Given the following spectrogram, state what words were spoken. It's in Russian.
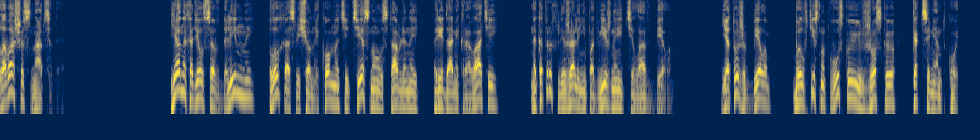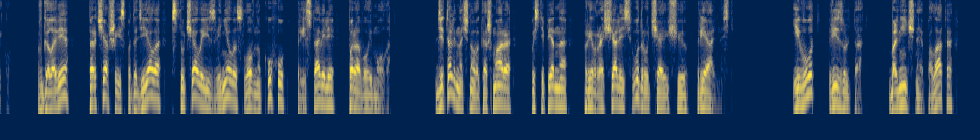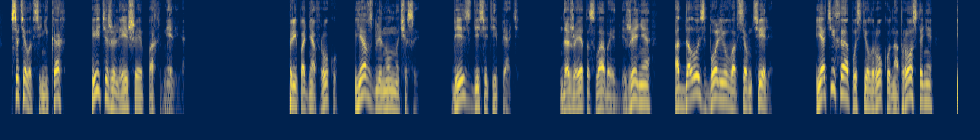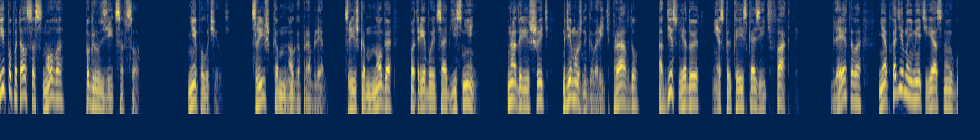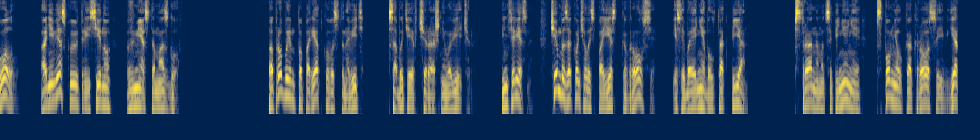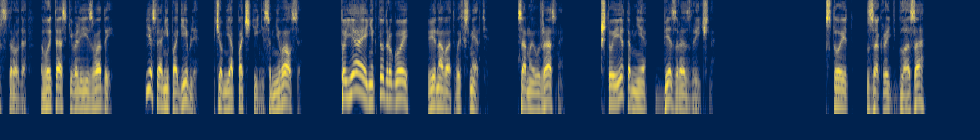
Глава шестнадцатая. Я находился в длинной, плохо освещенной комнате, тесно уставленной рядами кроватей, на которых лежали неподвижные тела в белом. Я тоже в белом, был втиснут в узкую и жесткую, как цемент, койку. В голове, торчавшей из-под одеяла, стучало и звенело, словно к уху приставили паровой молот. Детали ночного кошмара постепенно превращались в удручающую реальность. И вот результат. Больничная палата, все тело в синяках и тяжелейшее похмелье. Приподняв руку, я взглянул на часы. Без десяти пять. Даже это слабое движение отдалось болью во всем теле. Я тихо опустил руку на простыни и попытался снова погрузиться в сон. Не получилось. Слишком много проблем. Слишком много потребуется объяснений. Надо решить, где можно говорить правду, а где следует несколько исказить факты. Для этого необходимо иметь ясную голову, а не вязкую трясину вместо мозгов. Попробуем по порядку восстановить события вчерашнего вечера. Интересно, чем бы закончилась поездка в Ролсе, если бы я не был так пьян? В странном оцепенении вспомнил, как Росса и Вьерстерода вытаскивали из воды. Если они погибли, в чем я почти не сомневался, то я и никто другой виноват в их смерти. Самое ужасное, что и это мне безразлично. Стоит закрыть глаза,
